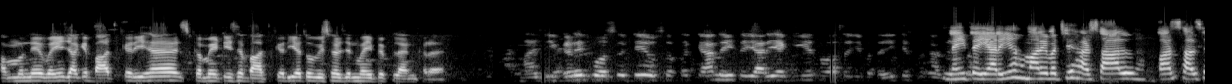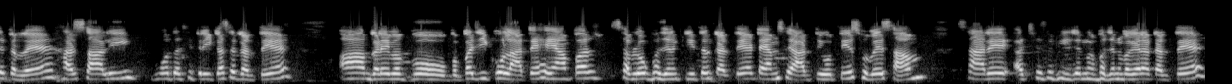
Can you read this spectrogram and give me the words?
हमने वहीं जाके बात करी है इस कमेटी से बात करी है तो विसर्जन वहीं पे प्लान करा है। हाँ जी गणेश महोत्सव के उत्सव पर क्या नई तैयारियाँ की है? थोड़ा सा ये बताइए किस प्रकार नई तैयारियाँ हमारे बच्चे हर साल पाँच साल से कर रहे हैं। हर साल ही बहुत अच्छी तरीका से करते हैं। गणे बप्पो बप्पा जी को लाते हैं यहाँ पर। सब लोग भजन कीर्तन करते हैं, टाइम से आरती होती है सुबह शाम। सारे अच्छे से भीजन, भजन वगैरह करते हैं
